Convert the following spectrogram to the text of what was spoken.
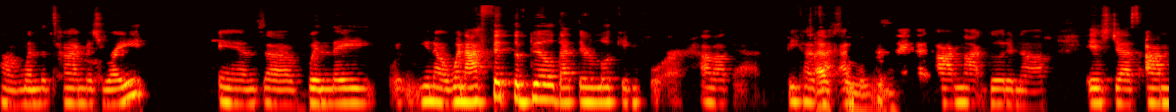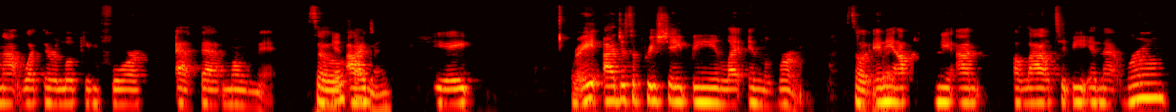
um, when the time is right, and uh, when they, when, you know, when I fit the bill that they're looking for. How about that? Because I, I say that I'm not good enough. It's just I'm not what they're looking for at that moment. So I appreciate, right? I just appreciate being let in the room. So any right. opportunity I'm allowed to be in that room,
